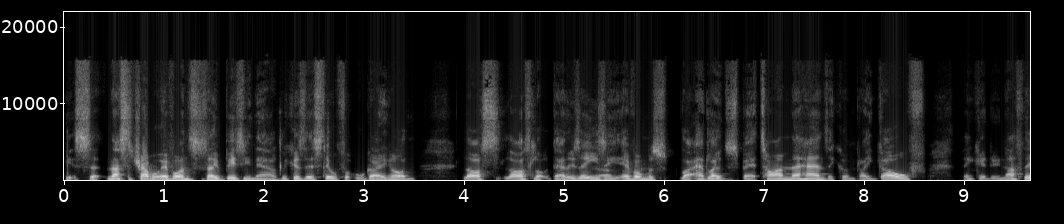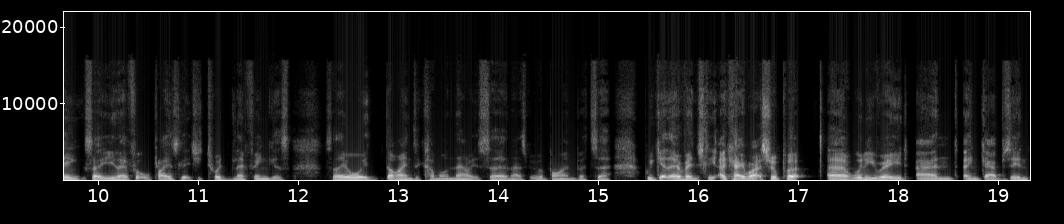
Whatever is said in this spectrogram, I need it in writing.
it's uh, that's the trouble. Everyone's so busy now because there's still football going on last last lockdown it was easy. Yeah. Everyone was like had loads of spare time in their hands. They couldn't play golf. They could do nothing. So you know, football players literally twiddling their fingers. So they always dying to come on. Now it's uh, that's a bit of a bind, but uh, we get there eventually. Okay, right. So we'll put uh, Winnie Reid and and Gabs in.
